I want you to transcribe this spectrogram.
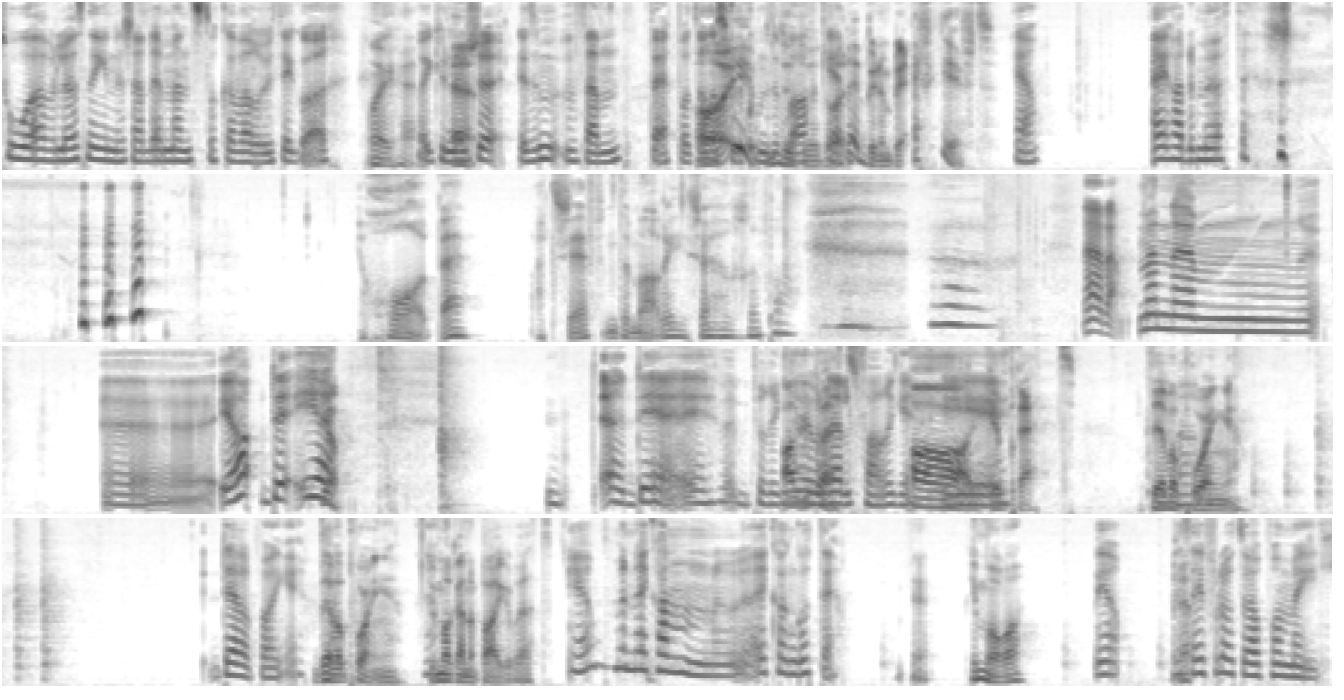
To av løsningene skjedde mens dere var ute i går. Okay. Og jeg kunne ikke liksom, vente på at dere skulle komme da tilbake. er det begynner å bli effektivt. Ja. Jeg hadde møte. Jeg håper at sjefen til Mari ikke hører på. Nei da. Men ehm, eh, Ja, det er Ja. eh, Det er- bringer jo en del farge. i- Agebrett. Det var poenget. Det var poenget. Det var poenget. Du må renne på agebrett. Ja, men jeg kan, jeg kan godt det. Ja. I morgen. Ja. Hvis Ja. jeg får lov til å ha på meg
